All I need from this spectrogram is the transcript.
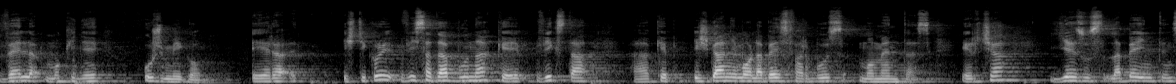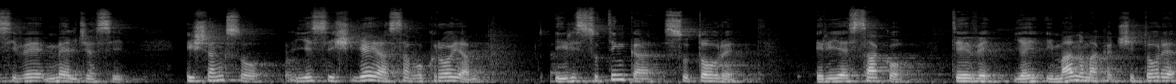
vėl mokiniai užmygo. Ir iš tikrųjų visada būna, kai vyksta kaip išganimo labai svarbus momentas. Ir čia Jėzus labai intensyviai meldžiasi. Iš anksto jis išlėja savo kraują ir jis sutinka su taure. Ir jis sako, tėve, jei įmanoma, kad ši taurė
